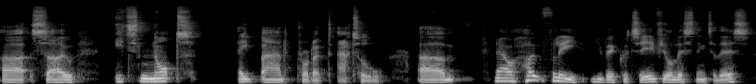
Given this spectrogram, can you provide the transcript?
Uh, so it's not a bad product at all. Um, now, hopefully, Ubiquiti, if you're listening to this,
